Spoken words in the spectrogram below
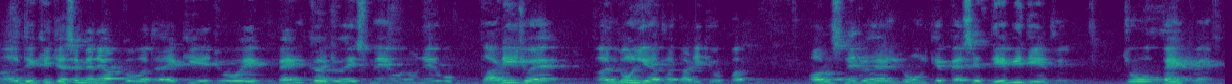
था। देखिए, जैसे मैंने आपको बताया कि ये जो एक बैंक जो है, इसमें उन्होंने वो गाड़ी जो है लोन लिया था गाड़ी के ऊपर, और उसने जो है लोन के पैसे दे भी दिए थे जो बैंक में।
